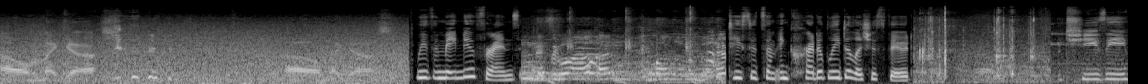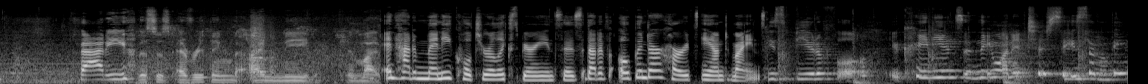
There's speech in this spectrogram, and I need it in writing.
Oh my gosh. oh my gosh. We've made new friends, tasted some incredibly delicious food, Cheesy, fatty. This is everything that I need in life. and had many cultural experiences that have opened our hearts and minds. These beautiful Ukrainians and they wanted to say something.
